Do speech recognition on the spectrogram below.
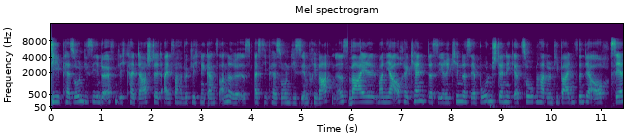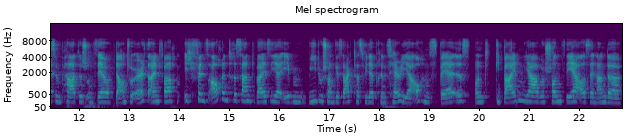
die Person, die sie in der Öffentlichkeit darstellt, einfach wirklich eine ganz andere ist als die Person, die sie im Privaten ist, weil man ja auch erkennt, dass sie ihre Kinder sehr bodenständig erzogen hat und die beiden sind ja auch sehr sympathisch und sehr down to earth einfach. Ich finde es auch interessant, weil sie ja eben, wie du schon gesagt hast, wie der Prinz Harry ja auch ein Spare ist und die beiden ja aber schon sehr auseinander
